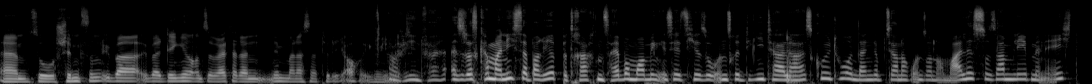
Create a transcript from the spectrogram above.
ähm, so schimpfen über, über Dinge und so weiter, dann nimmt man das natürlich auch irgendwie Auf mit. jeden Fall. Also das kann man nicht separiert betrachten. Cybermobbing ist jetzt hier so unsere digitale Hasskultur und dann gibt es ja noch unser normales Zusammenleben in echt,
